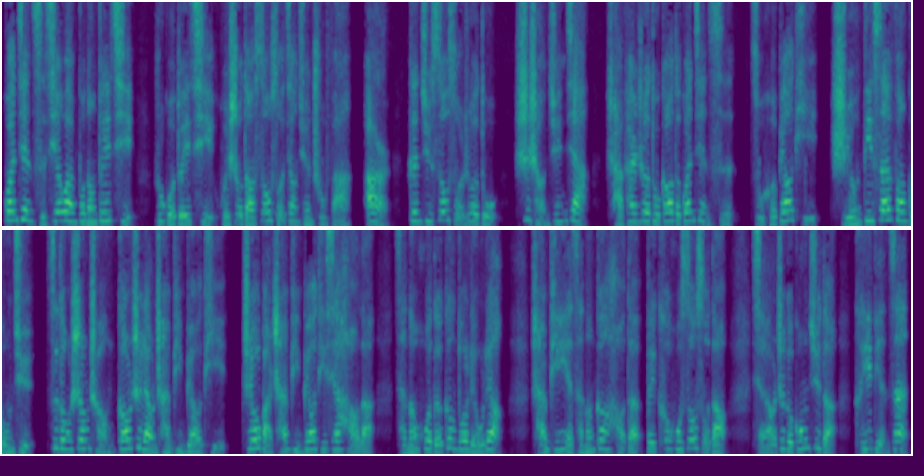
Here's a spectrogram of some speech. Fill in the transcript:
关键词千万不能堆砌，如果堆砌会受到搜索降权处罚。二、根据搜索热度、市场均价，查看热度高的关键词，组合标题。使用第三方工具自动生成高质量产品标题。只有把产品标题写好了，才能获得更多流量，产品也才能更好的被客户搜索到。想要这个工具的，可以点赞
